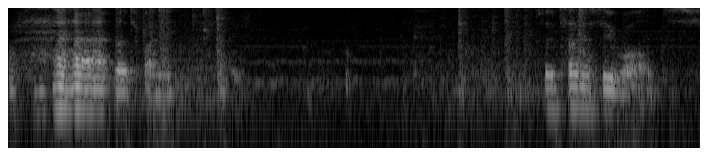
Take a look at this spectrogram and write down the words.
That's funny. So Tennessee Waltz.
